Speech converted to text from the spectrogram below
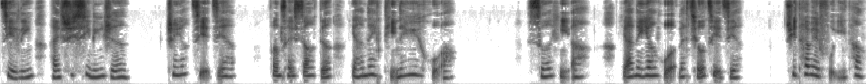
解铃还须系铃人，只有姐姐，方才消得衙内体内欲火。所以啊。衙内央我来求姐姐，去太尉府一趟，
